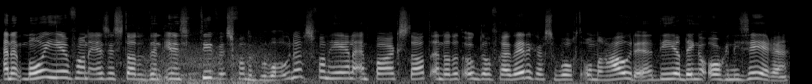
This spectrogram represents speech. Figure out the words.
En het mooie hiervan is, is dat het een initiatief is van de bewoners van Heerlen en Parkstad. En dat het ook door vrijwilligers wordt onderhouden die hier dingen organiseren.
